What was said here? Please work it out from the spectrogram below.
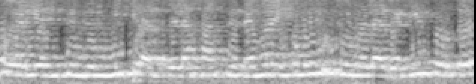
फड यांची निर्मिती असलेला हा सिनेमा एकोणीस जूनला रिलीज होतोय.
